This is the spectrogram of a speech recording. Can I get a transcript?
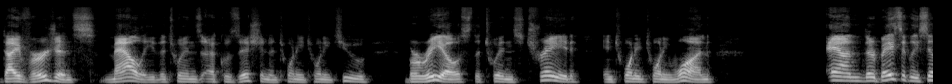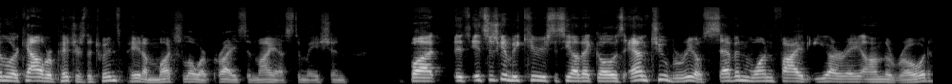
divergence, Mahle, the Twins acquisition in 2022, Berrios, the Twins trade in 2021. And they're basically similar caliber pitchers. The Twins paid a much lower price, in my estimation. But it's, it's just going to be curious to see how that goes. And two, Berrios, 7.15 ERA on the road.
